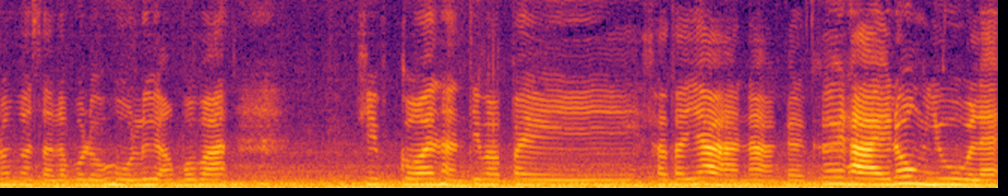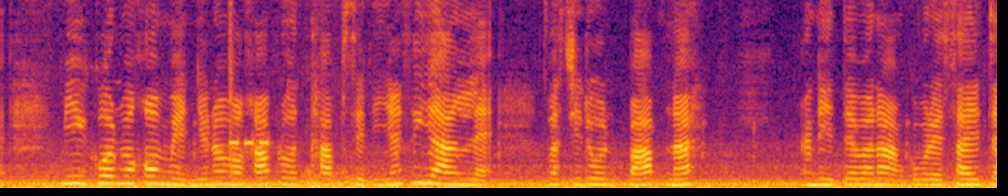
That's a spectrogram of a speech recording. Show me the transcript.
น้ำมาสารบโลหูเรื่องเพราะว่า ลิปก่อนหันที่มาไปพัทยาหันน่ะก็เคยถ่ายลงอยู่แหละมีคนมาคอมเมนต์อยู่เนาะว่าครับรถทับเสร็จอีกอย่างสักอย่างแหละว่าสิโดนปั๊บนะอันนี้แต่ว่าน้ำก็บ่ได้ใส่ใจ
